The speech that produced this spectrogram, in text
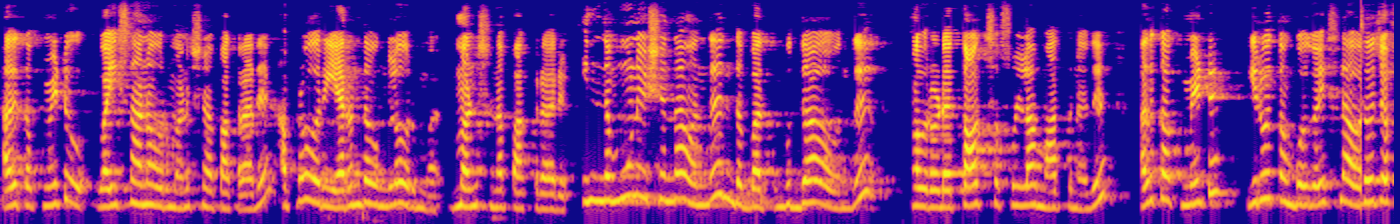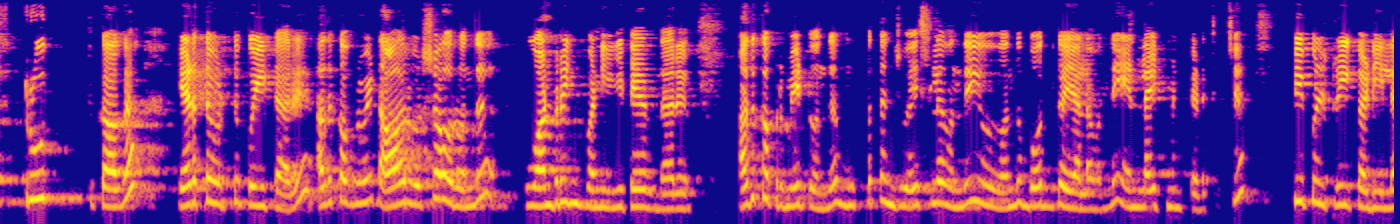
அதுக்கப்புறமேட்டு வயசான ஒரு மனுஷனை பாக்குறாரு. அப்புறம் ஒரு இறந்தவங்கள ஒரு மனுஷனை பாக்குறாரு. இந்த மூணு விஷயம்தான் வந்து இந்த புத்தா வந்து அவரோட தாட்ஸை ஃபுல்லா மாத்தினது. அதுக்கப்புறமேட்டு இருபத்தொன்பது வயசுல அவர் சர்ச் ஆஃப் ட்ரூத்துக்காக இடத்த விட்டு போயிட்டாரு. அதுக்கப்புறமேட்டு ஆறு வருஷம் அவர் வந்து வண்டரிங் பண்ணிக்கிட்டே இருந்தாரு. அதுக்கப்புறமேட்டு வந்து முப்பத்தஞ்சு வயசுல வந்து இவர் வந்து போத்கயால வந்து என்லைட்மெண்ட் கிடைச்சிச்சு. பீப்புள் ட்ரீ கடியில.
